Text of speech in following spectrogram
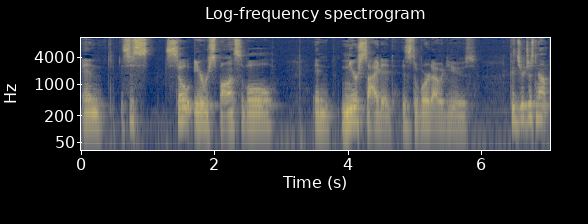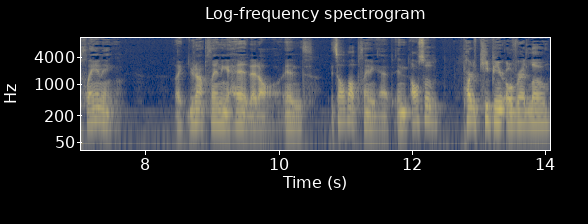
And it's just so irresponsible and nearsighted is the word I would use because you're just not planning. Like you're not planning ahead at all, and it's all about planning ahead. And also, part of keeping your overhead low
